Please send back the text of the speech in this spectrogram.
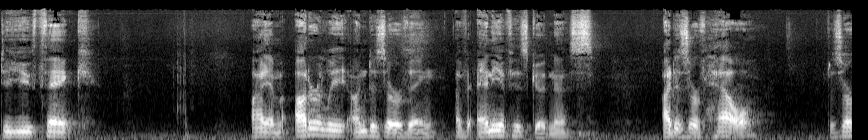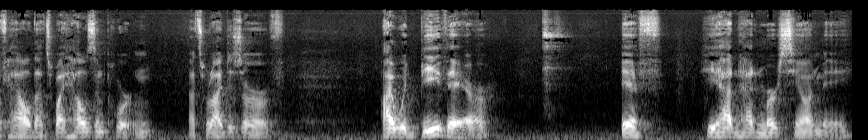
do you think, I am utterly undeserving of any of his goodness? I deserve hell. Deserve hell. That's why hell's important. That's what I deserve. I would be there if he hadn't had mercy on me,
